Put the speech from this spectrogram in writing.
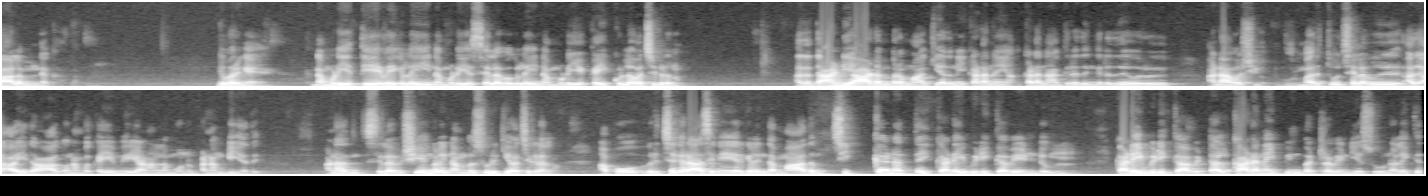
காலம் இந்த காலம். இங்கே பாருங்க. நம்முடைய தேவைகளை நம்முடைய செலவுகளை நம்முடைய கைக்குள்ளே வச்சுக்கிடணும். அதை தாண்டி ஆடம்பரமாக்கி அதனை கடனை கடனாக்குறதுங்கிறது ஒரு அனாவசியம். ஒரு மருத்துவ செலவு அது ஆயுதம் ஆகும். நம்ம கையை மீறி ஆனாலும் நம்ம ஒன்றும் பண்ண முடியாது. ஆனால் சில விஷயங்களை நம்ம சுருக்கி வச்சுக்கிடலாம். அப்போது விருச்சக நேயர்கள் இந்த மாதம் சிக்கனத்தை கடைபிடிக்க வேண்டும். கடைபிடிக்காவிட்டால் கடனை பின்பற்ற வேண்டிய சூழ்நிலைக்கு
